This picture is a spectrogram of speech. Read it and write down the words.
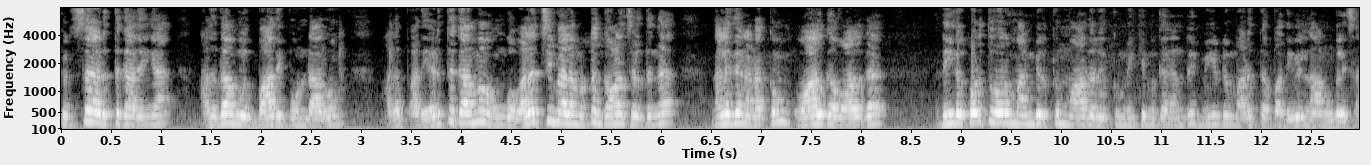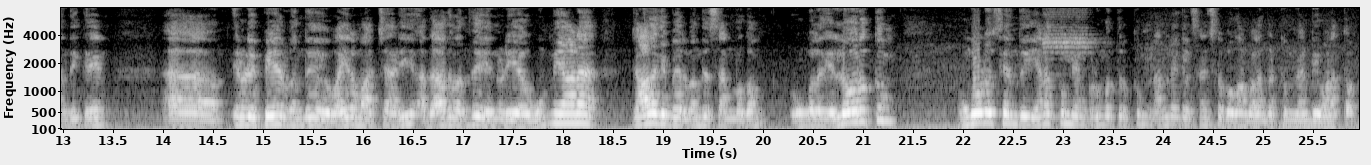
பெருசாக எடுத்துக்காதீங்க. அதுதான் உங்களுக்கு பாதிப்பு உண்டாகும். அதை அதை எடுத்துக்காமல் உங்கள் வளர்ச்சி மேலே மட்டும் கவனம் செலுத்துங்க. நல்லதே நடக்கும். வாழ்க வாழ்க. நீங்கள் கொடுத்து வரும் அன்பிற்கும் ஆதரவுக்கும் மிக்க மிக்க நன்றி. மீண்டும் அடுத்த பதிவில் நான் உங்களை சந்திக்கிறேன். என்னுடைய பேர் வந்து வைரமாச்சாரி. அதாவது வந்து என்னுடைய உண்மையான ஜாதக பேர் வந்து சண்முகம். உங்களை எல்லோருக்கும் உங்களோடு சேர்ந்து எனக்கும் என் குடும்பத்திற்கும் நன்மைகள். சனீஸ்வர பகவான் வழங்கட்டும். நன்றி வணக்கம்.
